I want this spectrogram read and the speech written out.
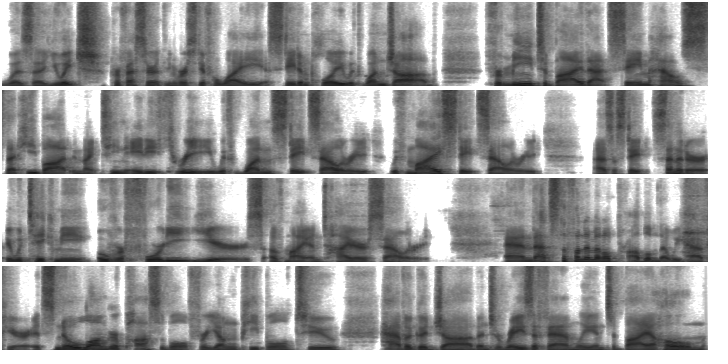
was a UH professor at the University of Hawaii, a state employee with one job. For me to buy that same house that he bought in 1983 with one state salary, with my state salary as a state senator, it would take me over 40 years of my entire salary. And that's the fundamental problem that we have here. It's no longer possible for young people to have a good job and to raise a family and to buy a home.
